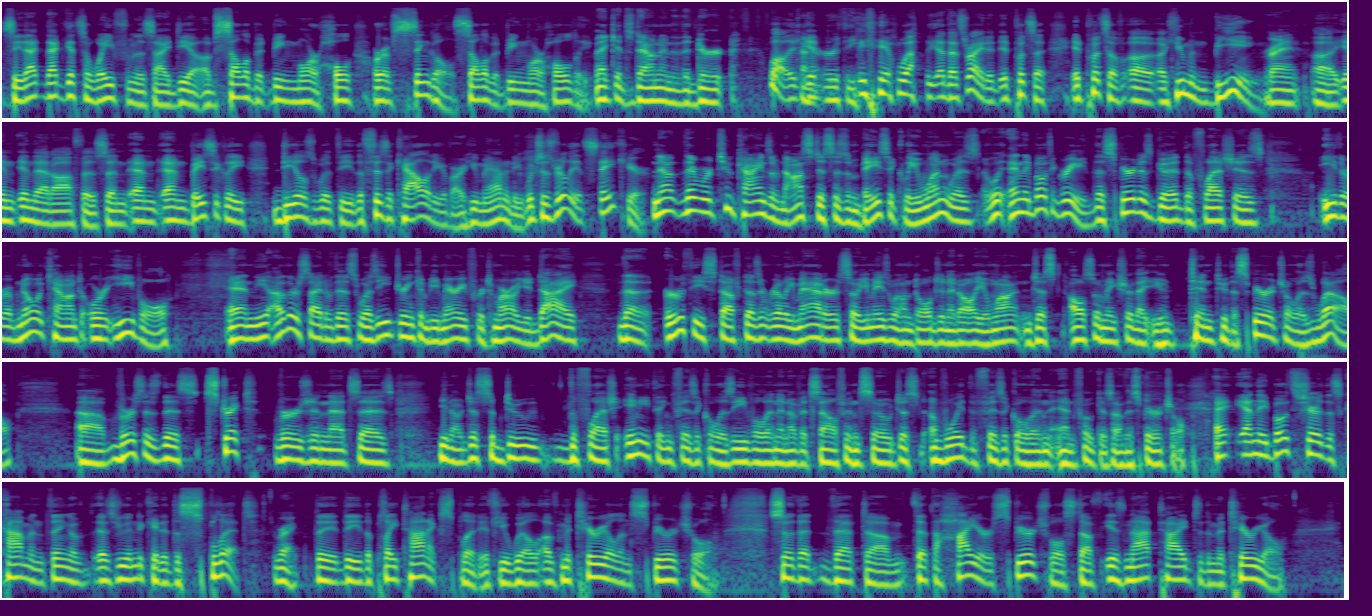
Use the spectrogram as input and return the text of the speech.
See that that gets away from this idea of celibate being more holy, or of single celibate being more holy. That gets down into the dirt. Well, it, Kinda it- earthy. Yeah, well, yeah, that's right. It, it puts a it puts a, a, a human being Right. uh, in in that office, and and and basically deals with the the physicality of our humanity, which is really at stake here. Now, there were two kinds of Gnosticism, basically. One was, and they both agreed the spirit is good, the flesh is either of no account or evil. And the other side of this was eat, drink, and be merry, for tomorrow you die. The earthy stuff doesn't really matter, so you may as well indulge in it all you want, and just also make sure that you tend to the spiritual as well. Uh, versus this strict version that says, you know, just subdue the flesh. Anything physical is evil in and of itself, and so just avoid the physical and, and focus on the spiritual. And, and they both share this common thing of, as you indicated, the split. Right. The, the the Platonic split, if you will, of material and spiritual, so that that um, that the higher spiritual stuff is not tied to the material,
